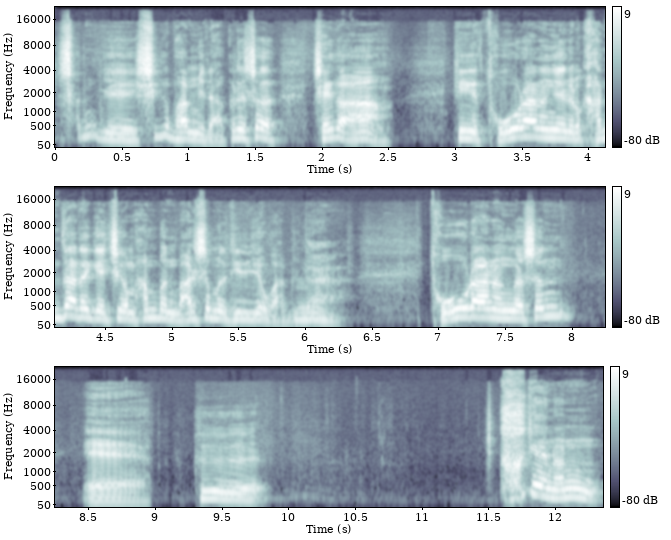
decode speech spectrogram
선- 예, 시급합니다. 그래서 제가 이 도라는 게 간단하게 지금 한번 말씀을 드리려고 합니다. 네. 도라는 것은 예, 그 크게는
